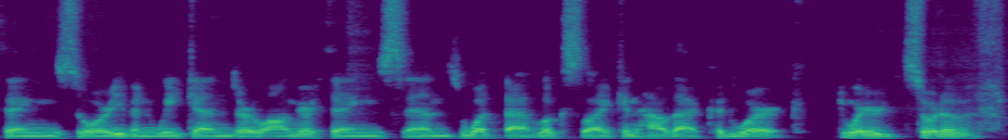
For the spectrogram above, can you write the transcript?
things or even weekend or longer things and what that looks like and how that could work. We're sort of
